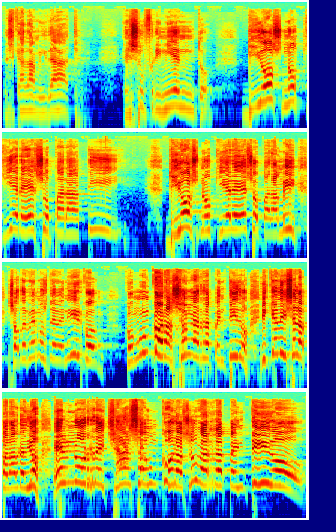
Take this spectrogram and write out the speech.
es calamidad, es sufrimiento. Dios no quiere eso para ti. Dios no quiere eso para mí. So debemos de venir con, con un corazón arrepentido. ¿Y qué dice la palabra de Dios? Él no rechaza un corazón arrepentido.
